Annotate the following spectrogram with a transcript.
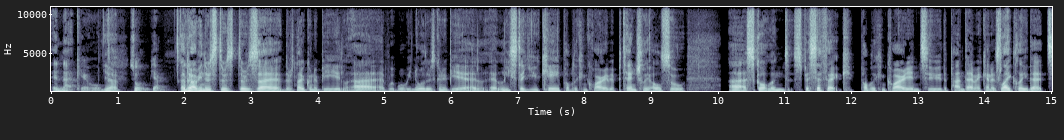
in that care home. Yeah. So yeah, I know. I mean, there's there's there's uh, there's now going to be uh, well, we know there's going to be a, a, at least a UK public inquiry, but potentially also uh, a Scotland specific public inquiry into the pandemic, and it's likely that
